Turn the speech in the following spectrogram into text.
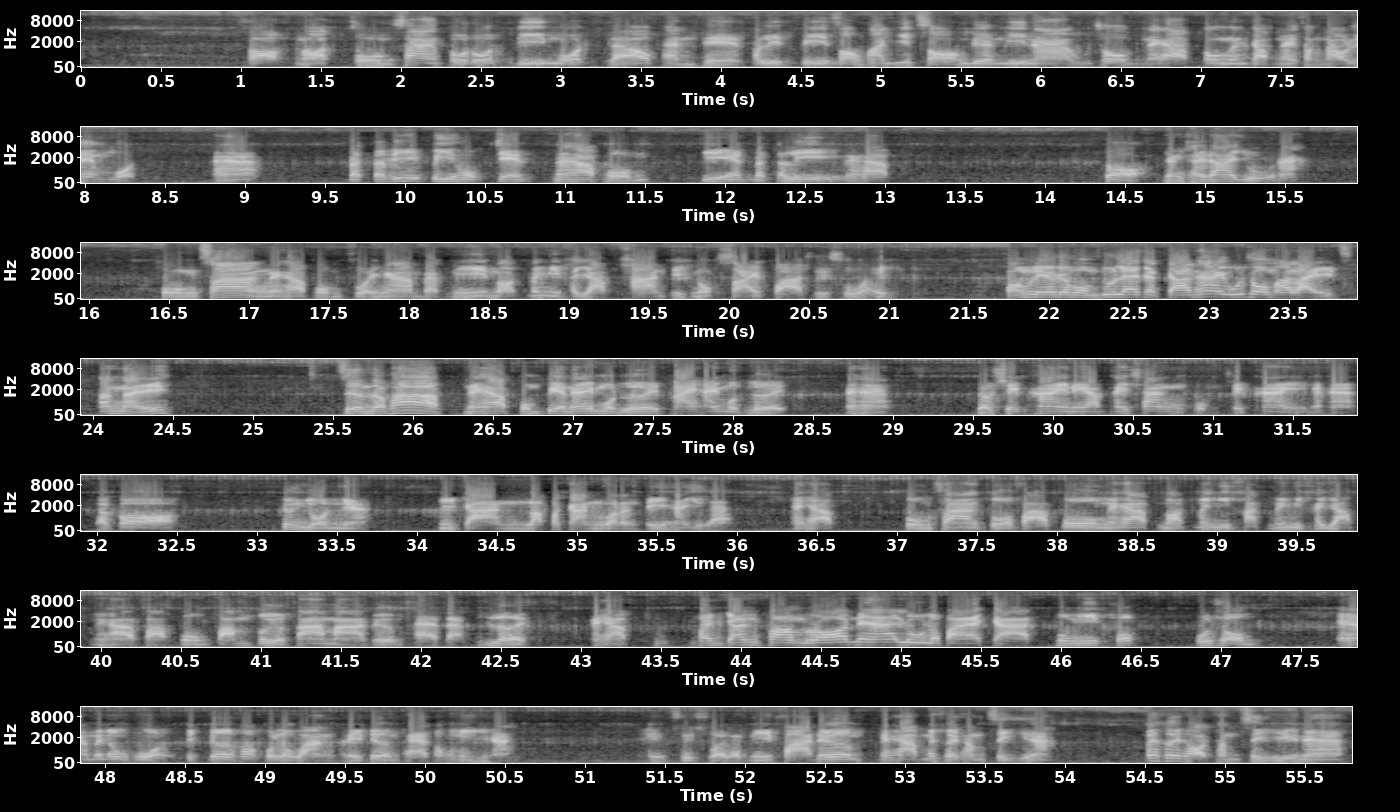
ซอกน็อตโครงสร้างตัวรถดีหมด แล้วแผ่นเพจผลิตปี 2022 เดือนมีนาคุณผู้ชมนะครับ ตรงกันกับในสำเนาเล่มหมดนะฮะแบตเตอรี่ปี 67 นะครับผม GS แบตเตอรี่นะครับ ก็ยังใช้ได้อยู่นะโครงสร้างนะครับผมสวยงามแบบนี้น็อตไม่มีขยับคานปีกนกซ้ายขวาสวยๆของเหลวเดี๋ยวผมดูแลจัดการให้คุณผู้ชมอะไหล่อันไหน เสื่อมสภาพนะครับ ผมเปลี่ยนให้หมดเลยถ่ายให้หมดเลยนะฮะ ดี๋ยวเช็คให้นะครับ ให้ช่างผมเช็คให้นะฮะแล้วก็เครื่องยนต์เนี่ย มีการรับประกันวารันตีให้อยู่แล้วนะครับโครงสร้างตัวฝาโปร่งนะครับน็อตไม่มีขัดไม่มีขยับนะครับฝาโปร่งปั๊มโตโยต้ามาเดิมแท้แบบนี้เลยนะครับแผ่นกันความร้อนนะฮะรูระบายอากาศพวกนี้ครบผู้ชมนะฮะไม่ต้องห่วงสติ๊กเกอร์ข้อควรระวังอันนี้เดิมแท้ต้องมีนะนี่สวยๆแบบนี้ฝาเดิมนะครับ ไม่เคยทำสีนะ ไม่เคยถอดทำสีนะฮะ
